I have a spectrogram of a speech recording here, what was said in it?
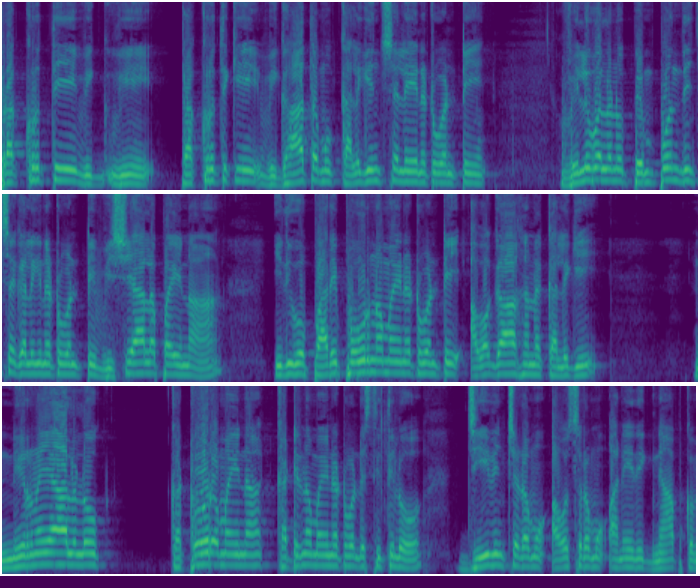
ప్రకృతి వి వి- ప్రకృతికి విఘాతము కలిగించలేనటువంటి విలువలను పెంపొందించగలిగినటువంటి విషయాలపైన ఇదిగో పరిపూర్ణమైనటువంటి అవగాహన కలిగి నిర్ణయాలలో కఠోరమైన కఠినమైనటువంటి స్థితిలో జీవించడము అవసరము అనేది జ్ఞాపకం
